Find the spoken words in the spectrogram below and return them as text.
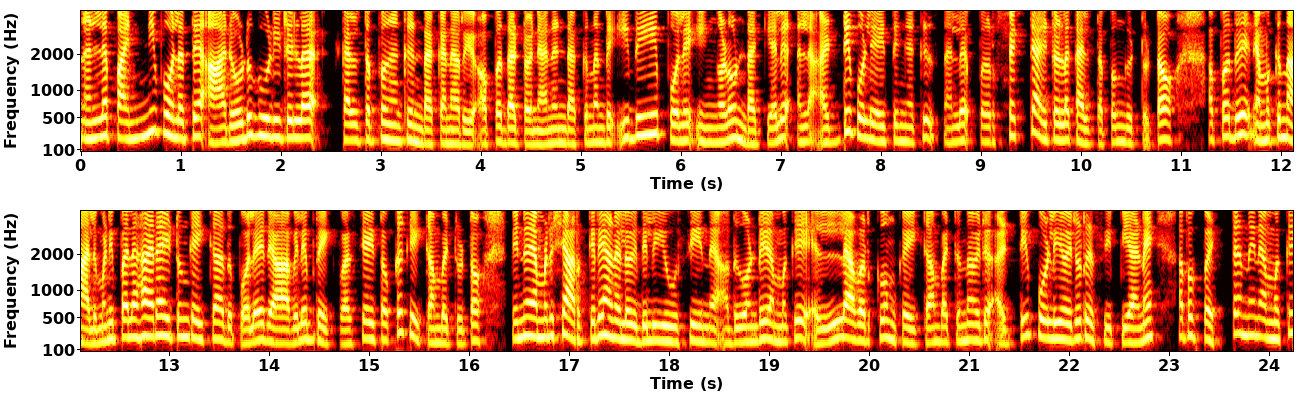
നല്ല പഞ്ഞി പോലത്തെ ആരോട് കൂടിയിട്ടുള്ള കലത്തപ്പം നിങ്ങൾക്ക് ഉണ്ടാക്കാൻ അറിയോ അപ്പോൾ ഇതാട്ടോ ഞാൻ ഉണ്ടാക്കുന്നുണ്ട്. ഇതേപോലെ ഇങ്ങളും ഉണ്ടാക്കിയാൽ നല്ല അടിപൊളിയായിട്ട് നിങ്ങൾക്ക് നല്ല പെർഫെക്റ്റ് ആയിട്ടുള്ള കലത്തപ്പം കിട്ടും കേട്ടോ അപ്പോൾ അത് നമുക്ക് നാലുമണി പലഹാരമായിട്ടും കഴിക്കാം. അതുപോലെ രാവിലെ ബ്രേക്ക്ഫാസ്റ്റ് ആയിട്ടൊക്കെ കഴിക്കാൻ പറ്റും കേട്ടോ പിന്നെ നമ്മുടെ ശർക്കരയാണല്ലോ ഇതിൽ യൂസ് ചെയ്യുന്നത് അതുകൊണ്ട് നമുക്ക് എല്ലാവർക്കും കഴിക്കാൻ പറ്റുന്ന ഒരു അടിപൊളി ഒരു റെസിപ്പിയാണ് അപ്പോൾ പെട്ടെന്ന് നമുക്ക്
